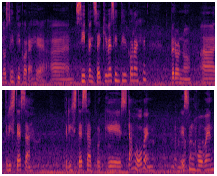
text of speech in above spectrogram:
No sentí coraje. Ah, sí pensé que iba a sentir coraje, pero no. Ah, tristeza. Tristeza porque está joven. Es un joven.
